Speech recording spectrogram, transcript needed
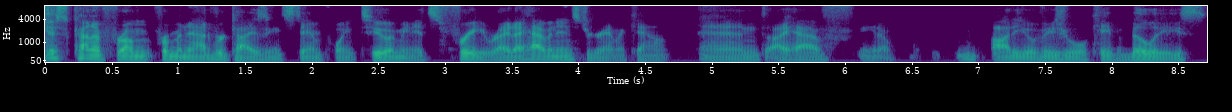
just kind of from from an advertising standpoint too i mean it's free right i have an instagram account and i have you know audio visual capabilities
